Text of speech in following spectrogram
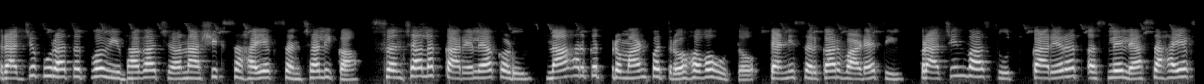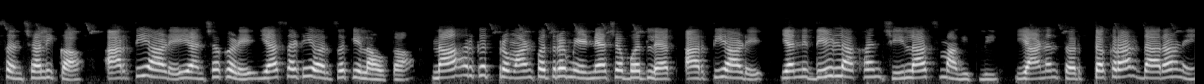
राज्य पुरातत्व विभागाच्या नाशिक सहाय्यक संचालिका संचालक कार्यालयाकडून ना हरकत प्रमाणपत्र हवं होतं. त्यांनी सरकार वाड्यातील प्राचीन वास्तूत कार्यरत असलेल्या सहाय्यक संचालिका आरती आडे यांच्याकडे यासाठी अर्ज केला होता. ना हरकत प्रमाणपत्र मिळण्याच्या बदल्यात आरती आडे यांनी दीड लाखांची लाच मागितली. यानंतर तक्रारदाराने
